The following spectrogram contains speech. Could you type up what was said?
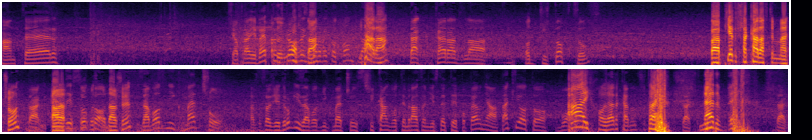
Hunter. Chciał prawie wepchnąć krążek. Kara. Tak, kara dla odrzutowców. Była pierwsza kara w tym meczu. Tak, Dla Andy Sutton. gospodarzy. Zawodnik meczu, a w zasadzie drugi zawodnik meczu z Chicago tym razem niestety popełnia taki oto błąd. Aj, cholerka, no tutaj Tak, nerwy tak.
